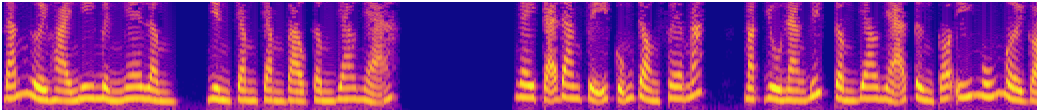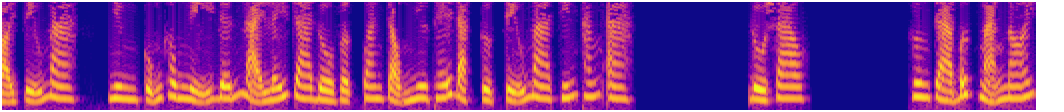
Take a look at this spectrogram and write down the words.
Đám người hoài nghi mình nghe lầm, nhìn chầm chầm vào cầm dao nhã. Ngay cả đan phỉ cũng tròn xoe mắt, mặc dù nàng biết cầm dao nhã từng có ý muốn mời gọi tiểu ma, nhưng cũng không nghĩ đến lại lấy ra đồ vật quan trọng như thế đặt cược tiểu ma chiến thắng A. Đồ sao? Hương trà bất mãn nói.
